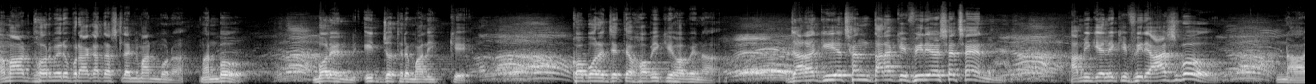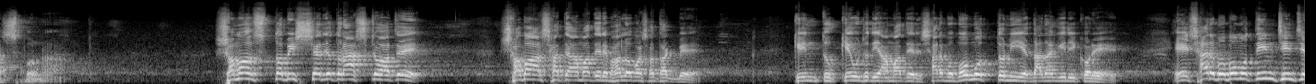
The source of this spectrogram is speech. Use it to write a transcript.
আমার ধর্মের উপর আঘাত আসলে আমি মানবো না। মানবো? বলেন, ইজ্জতের মালিককে। কবরে যেতে হবে কি হবে না? যারা গিয়েছেন, তারা কি ফিরে এসেছেন? আমি গেলে কি ফিরে আসব? না আসব না। সমস্ত বিশ্বের যত রাষ্ট্র আছে, সবার সাথে আমাদের ভালোবাসা থাকবে। কিন্তু কেউ যদি আমাদের সার্বভৌমত্ব নিয়ে দাদাগিরি করে এই সার্বভৌম তিন ইঞ্চি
